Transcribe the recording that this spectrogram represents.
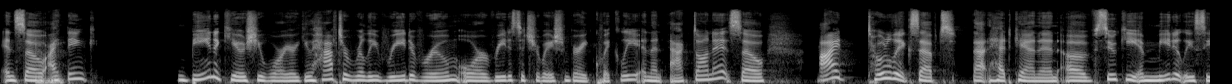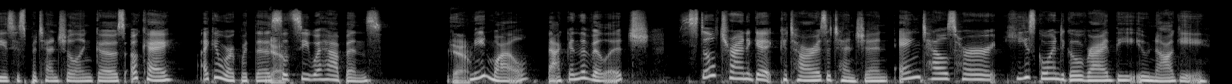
And so mm-hmm. I think being a Kyoshi warrior, you have to really read a room or read a situation very quickly and then act on it. So I totally accept that head headcanon of Suki immediately sees his potential and goes, okay, I can work with this. Yeah. Let's see what happens. Yeah. Meanwhile, back in the village, still trying to get Katara's attention, Aang tells her he's going to go ride the Unagi.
